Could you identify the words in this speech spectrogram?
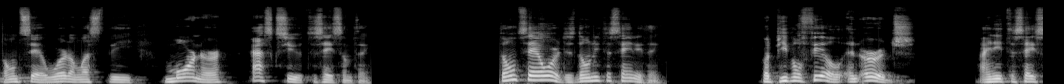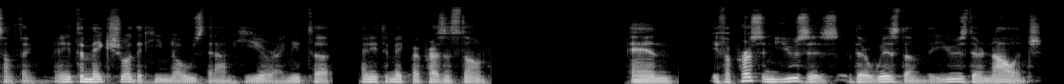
Don't say a word unless the mourner asks you to say something. Don't say a word. There's no need to say anything. But people feel an urge. I need to say something. I need to make sure that he knows that I'm here. I need to, I need to make my presence known. And if a person uses their wisdom, they use their knowledge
